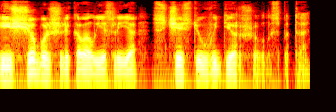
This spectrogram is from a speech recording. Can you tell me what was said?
и еще больше ликовал, если я с честью выдерживал испытания.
